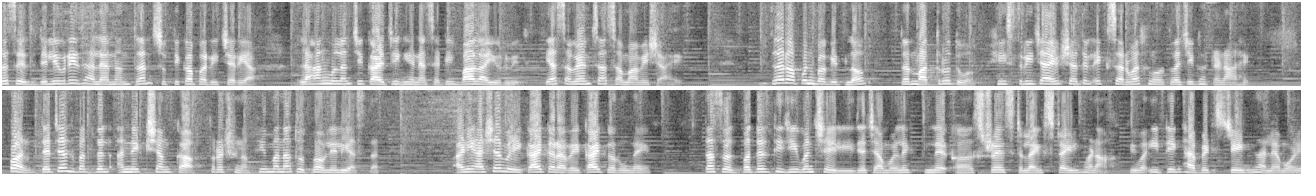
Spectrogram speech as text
तसेच डिलिव्हरी झाल्यानंतर सुतिका परिचर्या लहान मुलांची काळजी घेण्यासाठी बाल आयुर्वेद या सगळ्यांचा समावेश आहे. जर आपण बघितलं तर मातृत्व ही स्त्रीच्या आयुष्यातील एक सर्वात महत्त्वाची घटना आहे. पण त्याच्याबद्दल अनेक शंका प्रश्न ही मनात उद्भवलेली असतात. आणि अशा वेळी काय करावे काय करू नये तसंच बदलती जीवनशैली ज्याच्यामुळे स्ट्रेस्ड लाईफस्टाईल म्हणा किंवा इटिंग हॅबिट्स चेंज झाल्यामुळे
